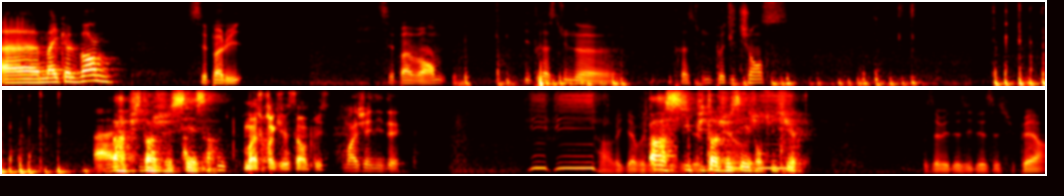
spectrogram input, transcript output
Euh, Michael Vorm C'est pas lui. C'est pas Vorm. Il te reste une, euh, il te reste une petite chance. Ah putain, je sais ça. Moi, je crois que je sais en plus. Moi, j'ai une idée. Alors les gars, vous avez Ah des si, putain, je sais, j'en suis sûr. Vous avez des idées, c'est super.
